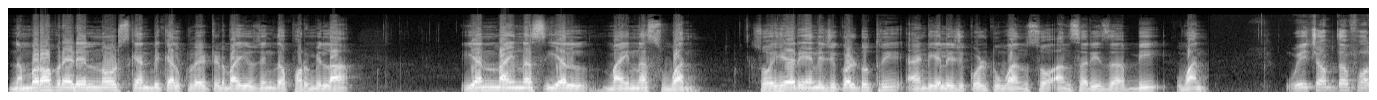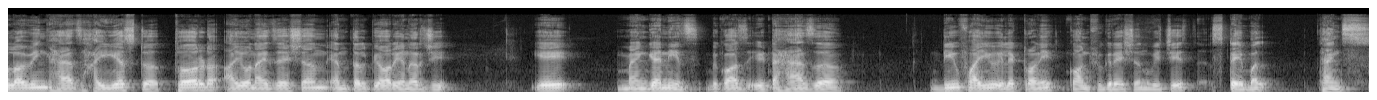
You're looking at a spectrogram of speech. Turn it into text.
Number of radial nodes can be calculated by using the formula n minus L minus 1. So, here n is equal to 3 and L is equal to 1. So, answer is B 1. Which of the following has highest third ionization enthalpy or energy? A. Manganese because it has a D5 electronic configuration which is stable. Thanks.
